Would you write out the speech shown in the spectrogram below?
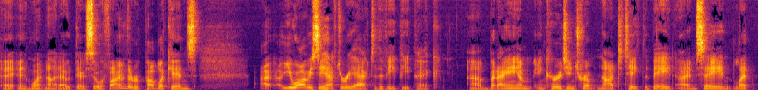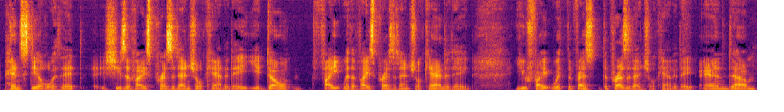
and whatnot out there. So if I'm the Republicans, I, you obviously have to react to the VP pick. Um, but I am encouraging Trump not to take the bait. I'm saying let Pence deal with it. She's a vice presidential candidate. You don't fight with a vice presidential candidate. You fight with the pres- the presidential candidate, and um,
